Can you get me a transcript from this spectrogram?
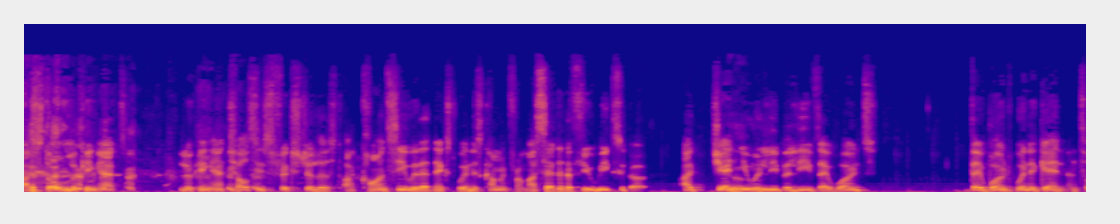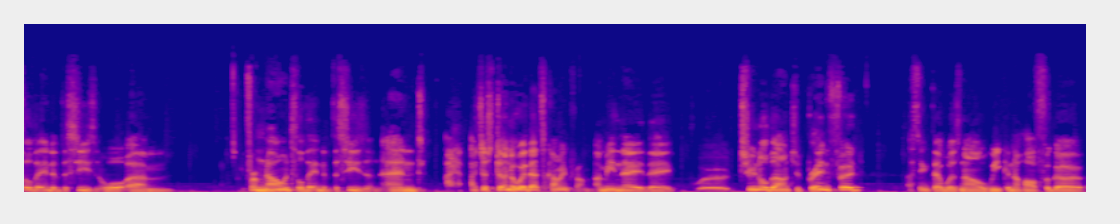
i'm still looking at looking at Chelsea's fixture list. I can't see where that next win is coming from. I said it a few weeks ago. I genuinely yeah. believe they won't they won't win again until the end of the season, or um, from now until the end of the season. And I, I just don't know where that's coming from. I mean, they they were two 0 down to Brentford. I think that was now a week and a half ago.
